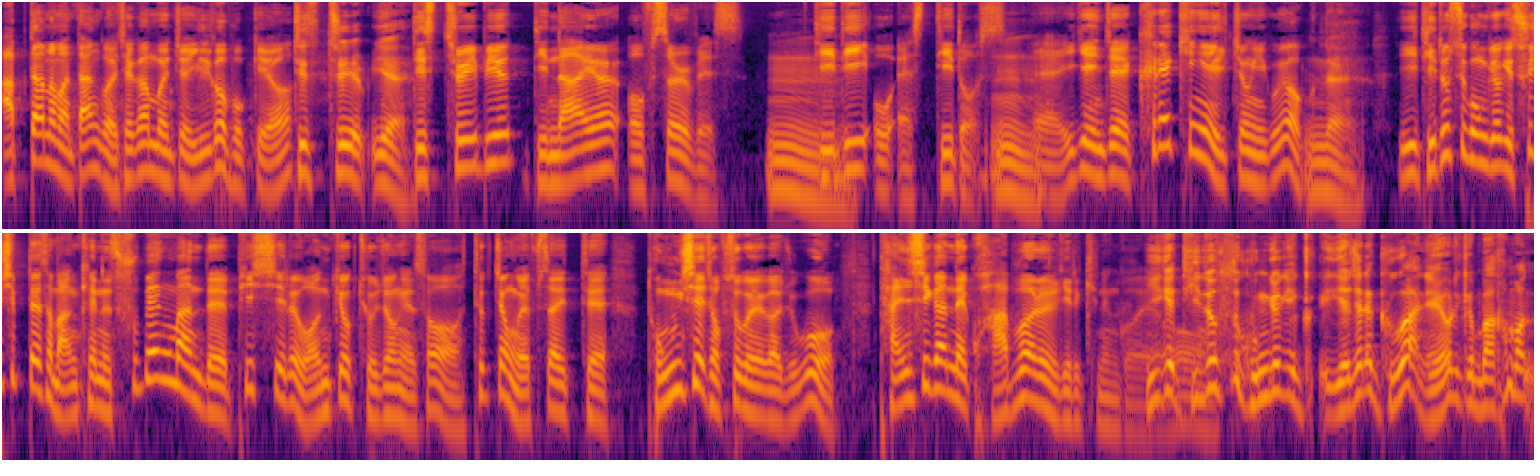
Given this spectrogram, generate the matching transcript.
앞 단어만 딴 거예요. 제가 한번 좀 읽어볼게요. Distrib-, 예. Distribute Denial of Service. 음. DDoS, DDoS. 예, 이게 이제 크래킹의 일종이고요. 네. 이 디도스 공격이 수십 대에서 많게는 수백만 대 PC를 원격 조정해서 특정 웹사이트에 동시에 접속을 해가지고 단시간 내 과부하를 일으키는 거예요. 이게 디도스 공격이 그- 예전에 그거 아니에요? 이렇게 막 한번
